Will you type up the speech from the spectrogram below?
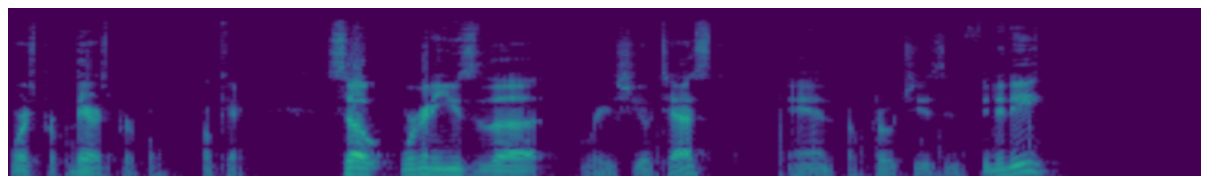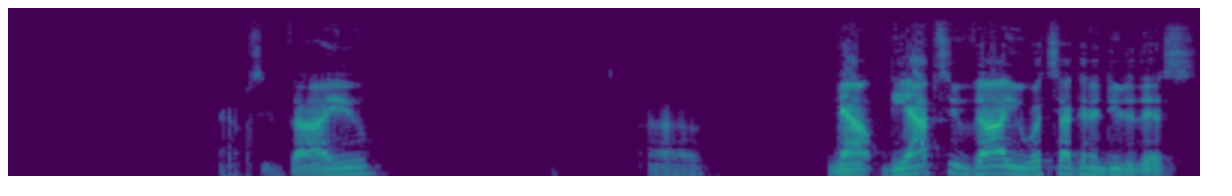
Where's purple? There's purple. Okay. So we're going to use the ratio test and approaches infinity. Absolute value of now, the absolute value, what's that going to do to this?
